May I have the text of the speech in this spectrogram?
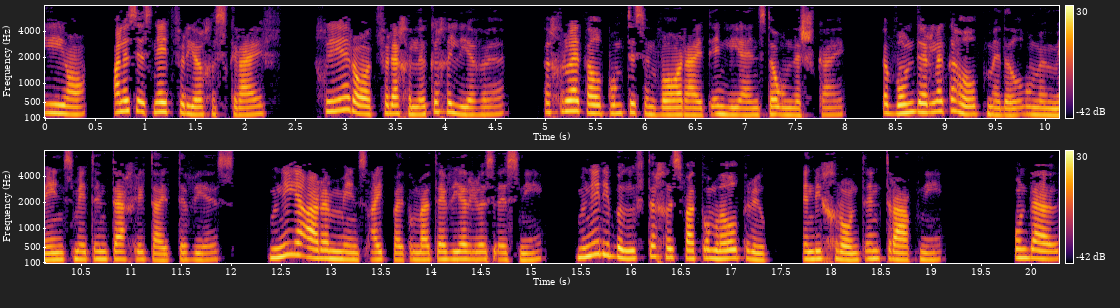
Ja, alles is net voor jou geskryf. Goeie raad voor een gelukkige leven. Een groot hulp om tussen waarheid en liens te onderscheid. Een wonderlijke hulpmiddel om een mens met integriteit te wees. Moe je arm mens uitbuit omdat hij weerloos is nie. Moe die behoeftiges wat om hulp roep, in die grond en trap nie. Ondou,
